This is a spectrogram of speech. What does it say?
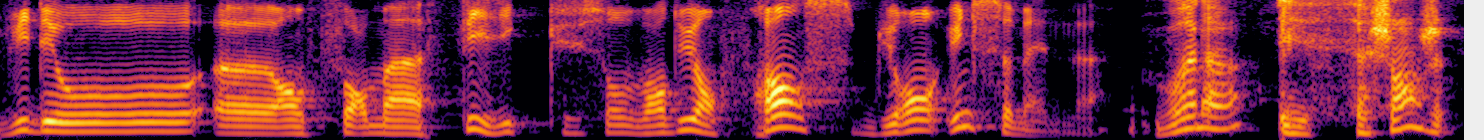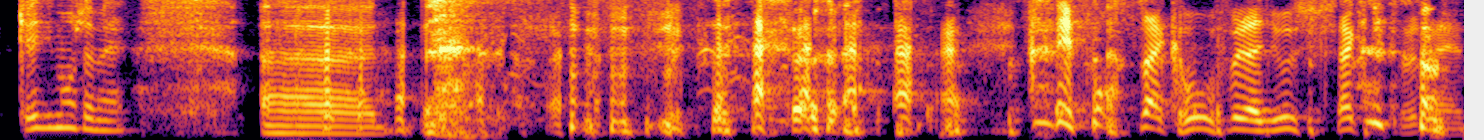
vidéo euh, en format physique qui sont vendus en France durant une semaine. Voilà, et ça change quasiment jamais. Euh, C'est pour ça qu'on vous fait la news chaque semaine.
